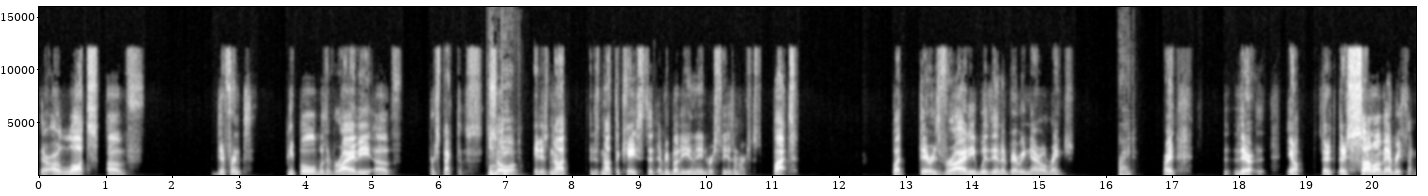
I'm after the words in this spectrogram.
there are lots of different people with a variety of perspectives. Indeed. So it is not it is not the case that everybody in the university is a Marxist, but there is variety within a very narrow range. Right. Right. There, you know, there, there's some of everything,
